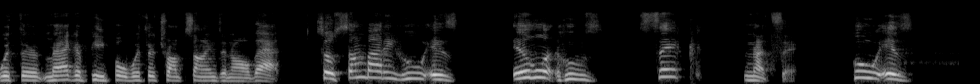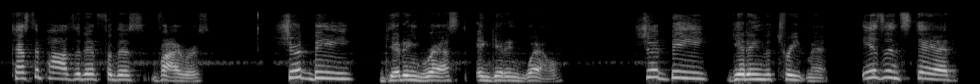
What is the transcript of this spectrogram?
with their MAGA people, with their Trump signs and all that. So somebody who is ill, who's sick, not sick, who is tested positive for this virus should be getting rest and getting well, should be getting the treatment, is instead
